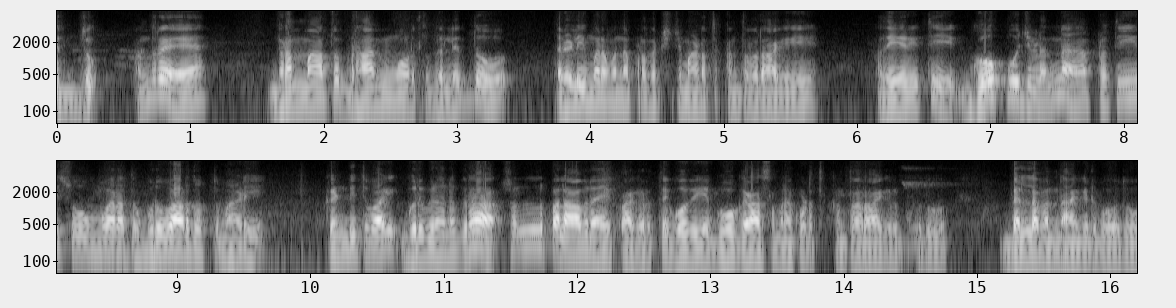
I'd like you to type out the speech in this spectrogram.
ಎದ್ದು, ಅಂದರೆ ಬ್ರಹ್ಮ ಅಥವಾ ಬ್ರಾಹ್ಮಿ ಮುಹೂರ್ತದಲ್ಲೆದ್ದು ಅರಳಿ ಮರವನ್ನು ಪ್ರದಕ್ಷಿಣೆ ಮಾಡತಕ್ಕಂಥವರಾಗಿ ಅದೇ ರೀತಿ ಗೋಪೂಜೆಗಳನ್ನು ಪ್ರತಿ ಸೋಮವಾರ ಅಥವಾ ಗುರುವಾರದ ಹೊತ್ತು ಮಾಡಿ ಖಂಡಿತವಾಗಿ ಗುರುವಿನ ಅನುಗ್ರಹ ಸ್ವಲ್ಪ ಲಾಭದಾಯಕವಾಗಿರುತ್ತೆ. ಗೋವಿಗೆ ಗೋಗ್ರಾಸವನ್ನು ಕೊಡತಕ್ಕಂಥವರಾಗಿರ್ಬೋದು, ಬೆಲ್ಲವನ್ನಾಗಿರ್ಬೋದು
